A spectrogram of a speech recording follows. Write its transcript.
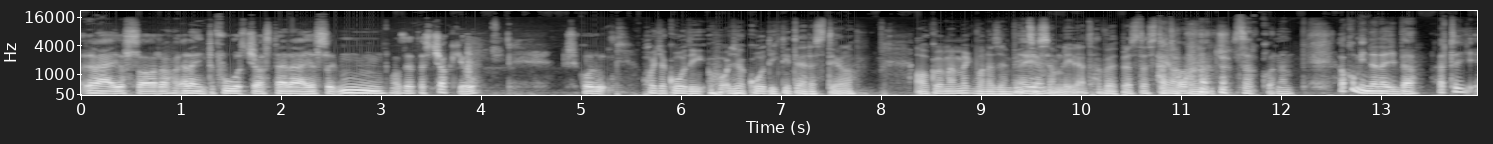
rájössz arra, eleinte furcsa, aztán rájössz, hogy mm, azért ez csak jó. És akkor... Hogy a, kódi, hogy a kódiknit eresztél, akkor már megvan az MVC szemlélet. Ha WordPress tesztél, hát, akkor nincs. az akkor nem. Akkor minden egybe. Hát egy,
